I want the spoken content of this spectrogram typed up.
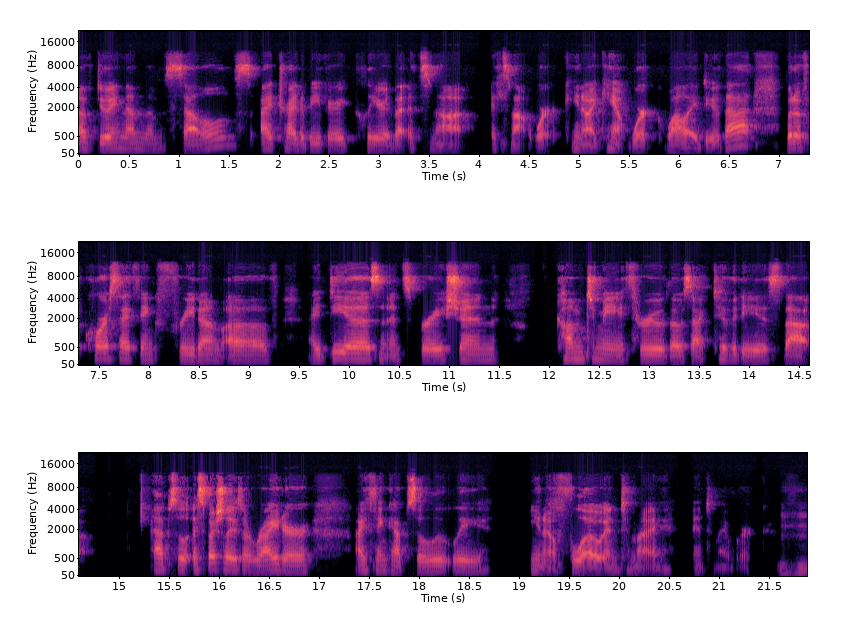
of doing them themselves, I try to be very clear that it's not it's not work. You know, I can't work while I do that. But of course, I think freedom of ideas and inspiration come to me through those activities that absolutely especially as a writer i think absolutely you know flow into my into my work mm-hmm.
